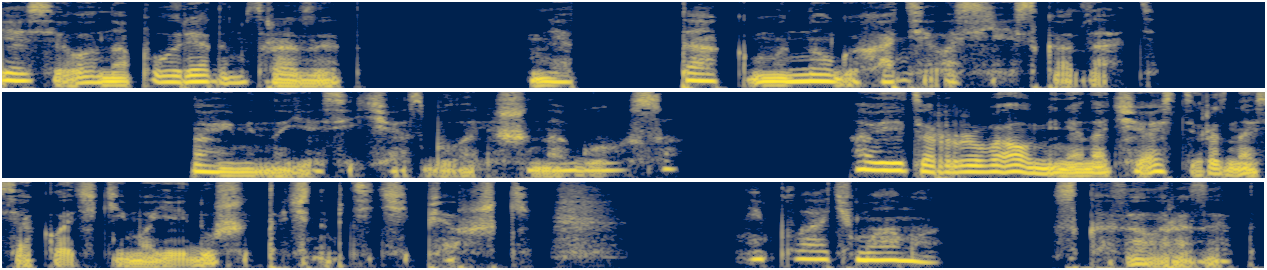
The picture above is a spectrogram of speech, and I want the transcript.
Я села на пол рядом с Розет. Мне так много хотелось ей сказать. Но именно я сейчас была лишена голоса. А ветер рвал меня на части, разнося клочки моей души, точно птичьи перышки. «Не плачь, мама», — сказал Розет.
